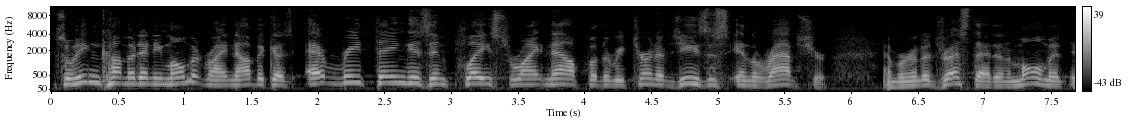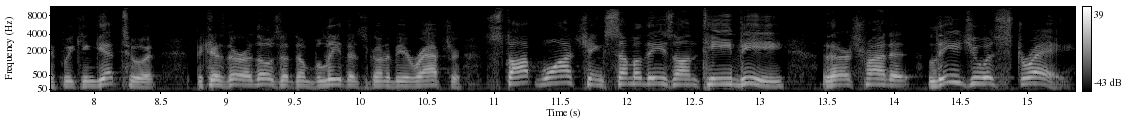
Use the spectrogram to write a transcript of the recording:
So he can come at any moment right now because everything is in place right now for the return of Jesus in the rapture. And we're going to address that in a moment if we can get to it because there are those that don't believe there's going to be a rapture. Stop watching some of these on TV that are trying to lead you astray.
